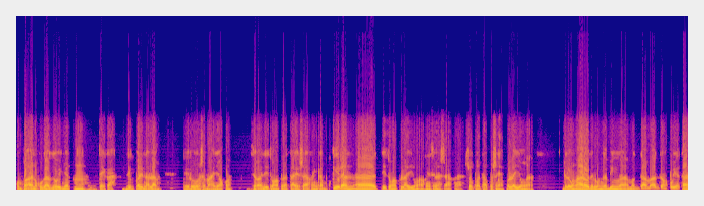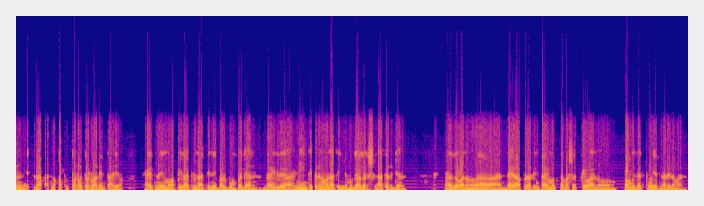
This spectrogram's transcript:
Kung paano ko gagawin yun, hmm, teka, hindi ko pa rin alam. Pero samahan niyo ako. So, andito nga pala tayo sa aking kabukiran at dito nga pala yung aking sinasaka. So, patapos nga pala yung ah, dalawang araw, dalawang gabing ah, magdamag ang puyatan, na, at nakapagparotor na rin tayo. Kahit na yung mga pilapil natin ni Balbong pa dyan. Dahil ah, hinihintay pa rin naman natin yung magagas later dyan. Ah, gawa ng uh, nahirapan na rin tayo magtabas at gawa ng pagod at puyat na rin naman.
